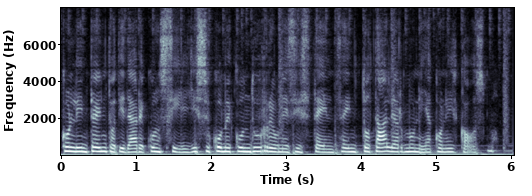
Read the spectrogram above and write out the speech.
con l'intento di dare consigli su come condurre un'esistenza in totale armonia con il cosmo.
